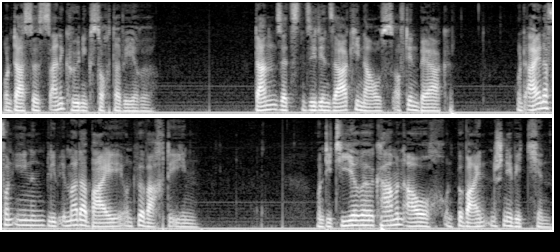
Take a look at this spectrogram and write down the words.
und dass es eine Königstochter wäre. Dann setzten sie den Sarg hinaus auf den Berg, und einer von ihnen blieb immer dabei und bewachte ihn. Und die Tiere kamen auch und beweinten Schneewittchen.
